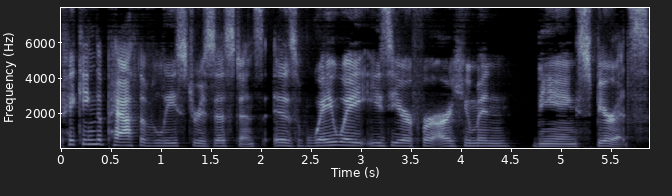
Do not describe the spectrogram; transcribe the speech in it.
picking the path of least resistance is way, way easier for our human being spirits.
